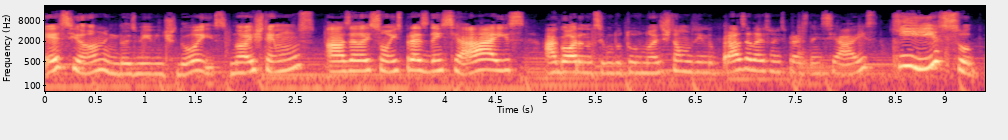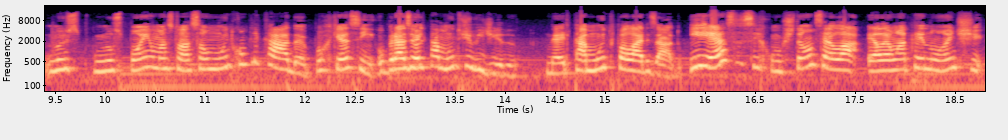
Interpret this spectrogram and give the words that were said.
esse ano, em 2022, nós temos as eleições presidenciais. Agora, no segundo turno, nós estamos indo para as eleições presidenciais. Que isso nos, nos põe em uma situação muito complicada. Porque, assim, o Brasil está muito dividido. Né, ele está muito polarizado. E essa circunstância, ela, ela é um atenuante,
